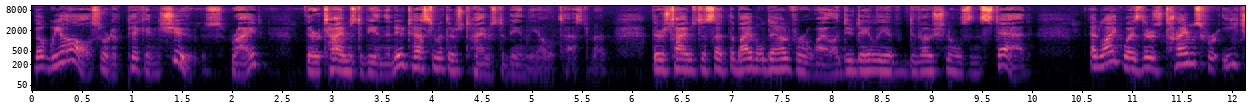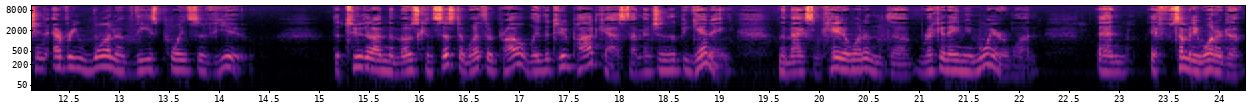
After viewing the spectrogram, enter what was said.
But we all sort of pick and choose, right? There are times to be in the New Testament, there's times to be in the Old Testament. There's times to set the Bible down for a while and do daily devotionals instead. And likewise, there's times for each and every one of these points of view. The two that I'm the most consistent with are probably the two podcasts I mentioned at the beginning the Max Lucado one and the Rick and Amy Moyer one. And if somebody wanted to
